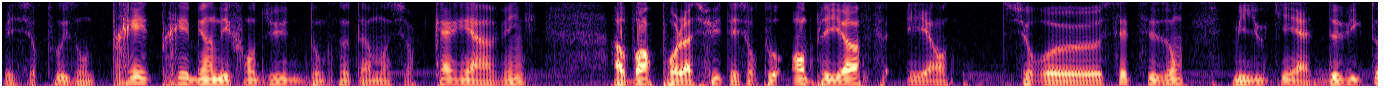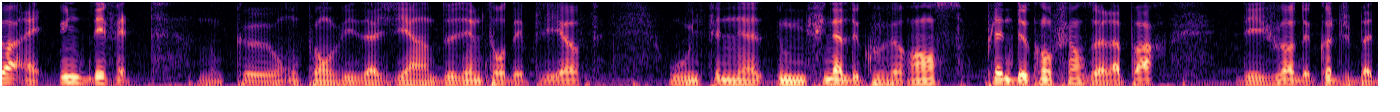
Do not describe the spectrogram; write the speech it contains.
Mais surtout, ils ont très très bien défendu, donc notamment sur Kyrie Irving. À voir pour la suite et surtout en playoff et sur euh, cette saison, Milwaukee a deux victoires et une défaite. Donc on peut envisager un deuxième tour des playoffs ou une finale, une finale de couverance pleine de confiance de la part des joueurs de Coach Bud.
